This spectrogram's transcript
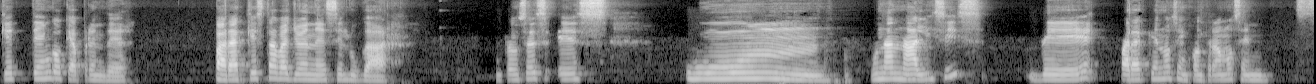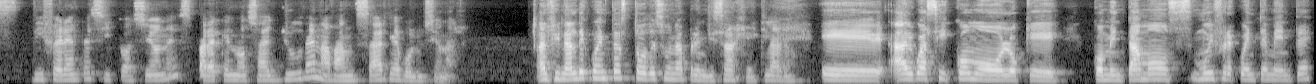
¿Qué tengo que aprender? ¿Para qué estaba yo en ese lugar? Entonces es un, un análisis de para qué nos encontramos en diferentes situaciones, para que nos ayuden a avanzar y a evolucionar. Al final de cuentas, todo es un aprendizaje. Claro. Eh, algo así como lo que comentamos muy frecuentemente,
